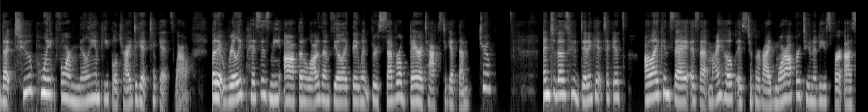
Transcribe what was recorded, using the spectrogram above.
that 2.4 million people tried to get tickets. Wow. But it really pisses me off that a lot of them feel like they went through several bear attacks to get them. True. And to those who didn't get tickets, all I can say is that my hope is to provide more opportunities for us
